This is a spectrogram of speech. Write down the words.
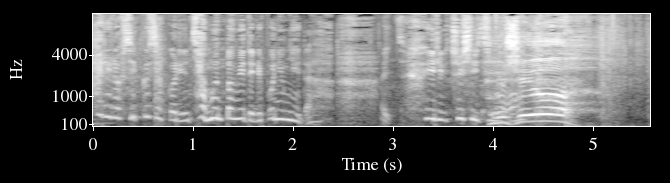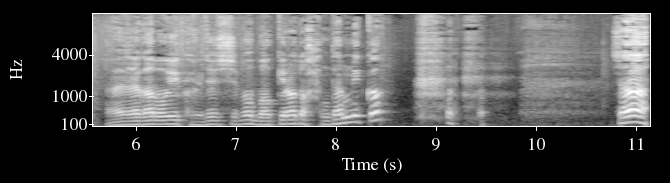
할 일 없이 끄적거린 자문더미들이 뿐입니다. 이리 주시지요. 주시오. 아, 내가 뭐 이 글들 씹어 먹기라도 한답니까? 자,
